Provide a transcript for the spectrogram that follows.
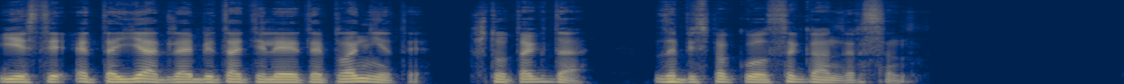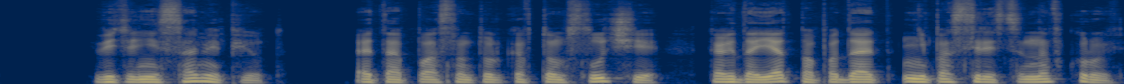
Если это я для обитателей этой планеты, что тогда? Забеспокоился Гандерсон. Ведь они сами пьют. Это опасно только в том случае, когда яд попадает непосредственно в кровь,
